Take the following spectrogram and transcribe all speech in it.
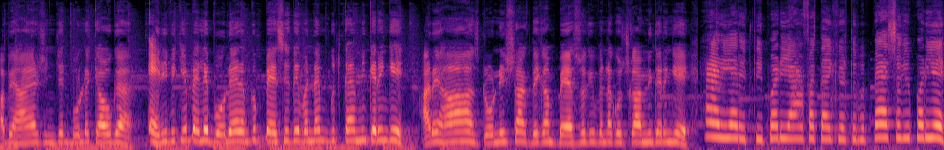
अबे यहाँ यार शिंचन बोले क्या हो गया? एरी विकी पहले बोले यार हमको पैसे दे वरना हम कुछ काम नहीं करेंगे। अरे हाँ हाँ टोनी स्टार्क देखा हम पैसों के बिना कुछ काम नहीं करेंगे। अरे यार इतनी बड़ी आफत आई कर तुम्हें पैसों की पड़ी है।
